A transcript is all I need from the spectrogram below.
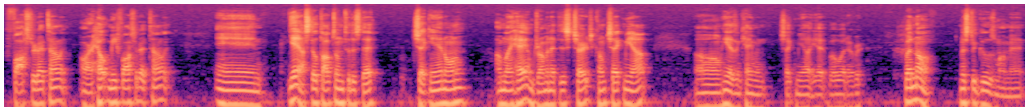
foster that talent or help me foster that talent. And yeah, I still talk to him to this day, check in on him. I'm like, hey, I'm drumming at this church. Come check me out. Um, he hasn't came and checked me out yet, but whatever. But no, Mr. Guzman, man.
